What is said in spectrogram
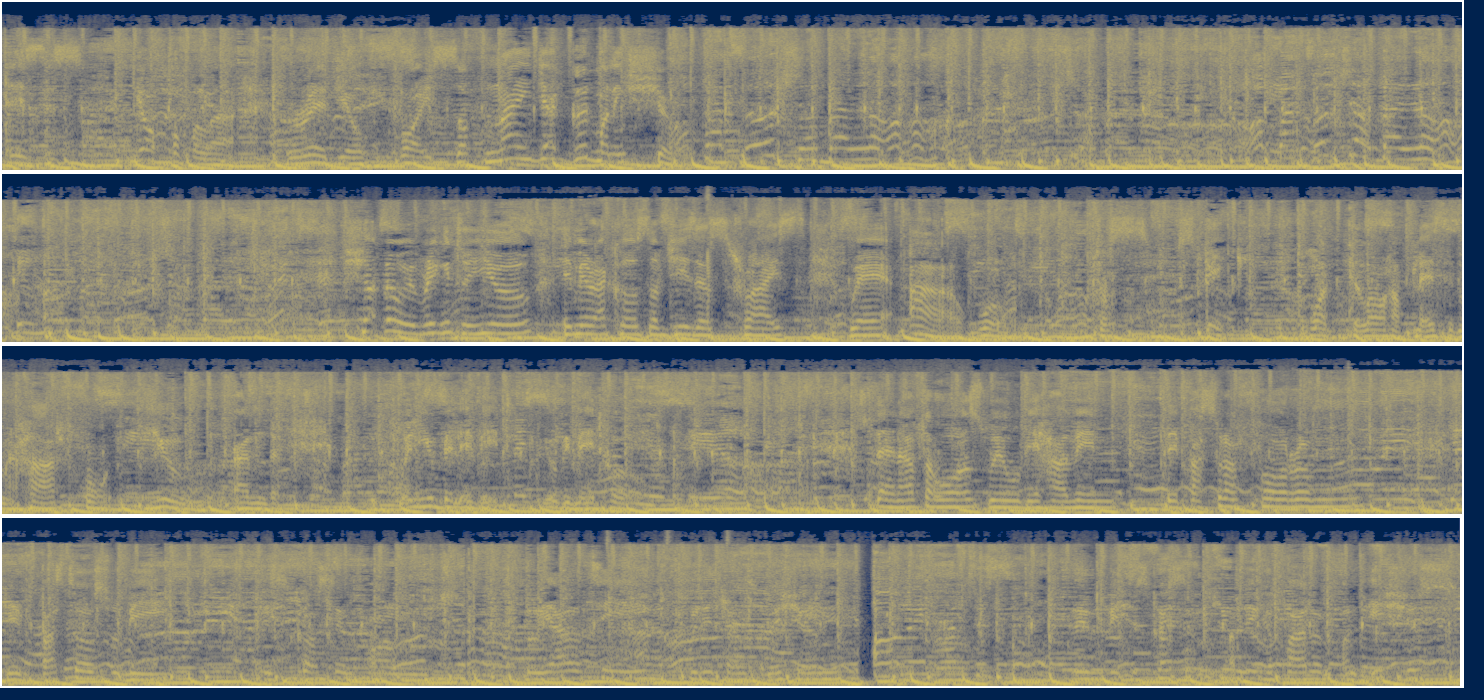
This is your popular radio voice of Naija. Good morning show. Shortly we bring to you the miracles of Jesus Christ, where I will just speak what the Lord has placed in my heart for you. And when you believe it, you'll be made whole. Then afterwards, we will be having the pastoral forum. The pastors will be discussing on loyalty, really transformation. We will be discussing only a pardon on issues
